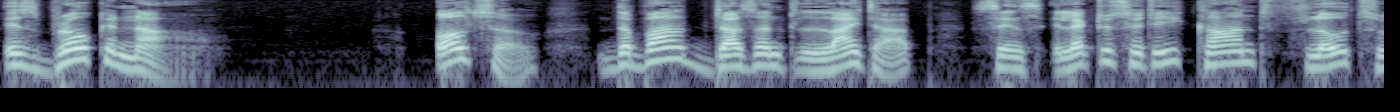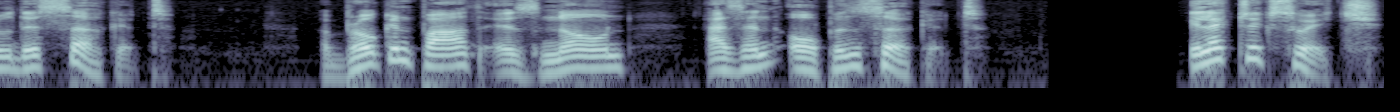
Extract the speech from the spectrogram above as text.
is broken now. Also, the bulb doesn't light up since electricity can't flow through this circuit. A broken path is known as an open circuit. Electric switch.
